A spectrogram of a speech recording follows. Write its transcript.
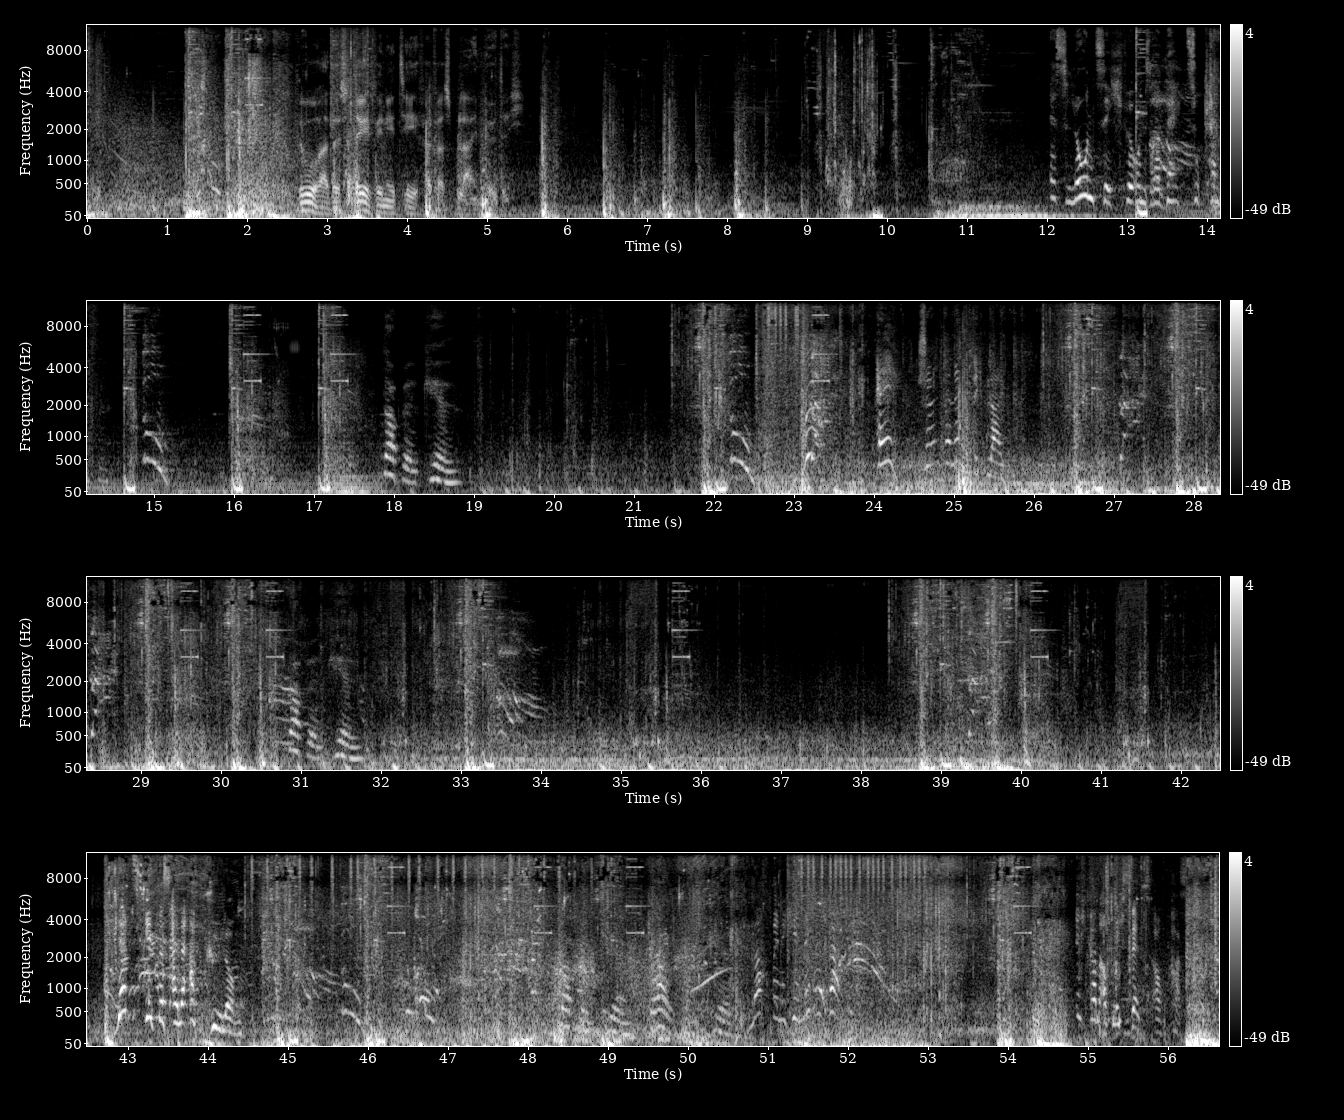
Du hattest definitiv etwas Blei nötig. Es lohnt sich, für unsere Welt zu kämpfen. Double kill. Hey, schön vernünftig bleiben. Double kill. Jetzt gibt es eine Abkühlung. Double kill. Dreifach kill. Noch bin ich hier nicht fertig. Ich kann auf mich selbst aufpassen.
